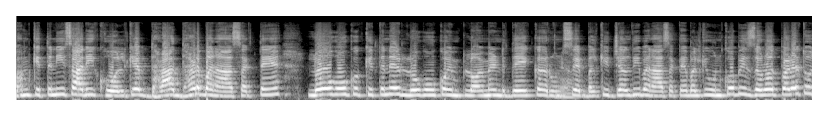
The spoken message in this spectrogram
हम कितनी सारी खोल के धड़ाधड़ बना सकते हैं। लोगों को कितने लोगों को एम्प्लॉयमेंट देकर उनसे बल्कि जल्दी बना सकते हैं बल्कि उनको भी ज़रूरत पड़े तो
